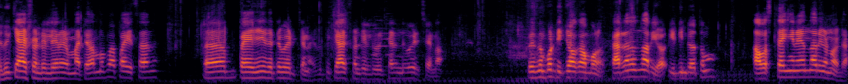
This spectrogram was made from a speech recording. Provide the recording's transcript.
ഇത് ക്യാഷ് ഓൺ ഡെലിവറി മറ്റേ നമ്മൾ പൈസ പേ ചെയ്തിട്ട് മേടിച്ചാണ്. ഇതിപ്പോൾ ക്യാഷ് ഓൺ ഡെലിവറിക്കാണ് ഇന്ന് മേടിച്ചാണ് ഇപ്പം ഇതൊന്നും പൊട്ടിച്ച് നോക്കാൻ പോകണം കാരണം ഇതൊന്നും അറിയോ ഇതിന്റെ അകത്തും അവസ്ഥ എങ്ങനെയാണെന്ന് അറിയണമല്ലോ.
